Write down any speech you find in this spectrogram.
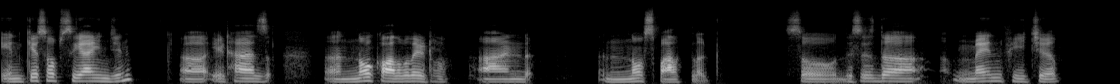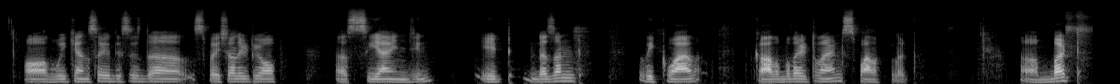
in case of CI engine, uh, it has uh, no carburetor and no spark plug. So this is the main feature or we can say this is the speciality of a CI engine. It doesn't require carburetor and spark plug, uh, but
